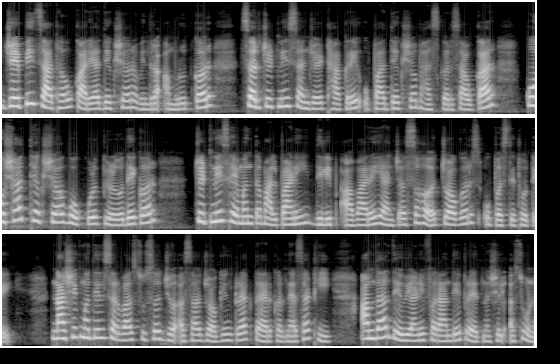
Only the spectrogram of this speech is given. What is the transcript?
जे पी जाधव कार्याध्यक्ष रवींद्र अमृतकर सरचिटणीस संजय ठाकरे उपाध्यक्ष भास्कर सावकार कोषाध्यक्ष गोकुळ पिळोदेकर चिटणीस हेमंत मालपाणी दिलीप आवारे यांच्यासह जॉगर्स उपस्थित होते. नाशिकमधील सर्वात सुसज्ज असा जॉगिंग ट्रॅक तयार करण्यासाठी आमदार देवयानी फरांदे प्रयत्नशील असून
